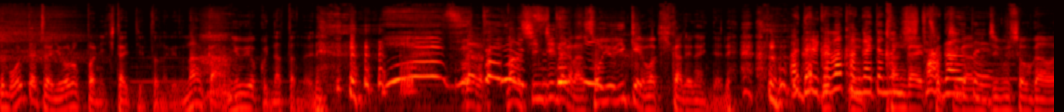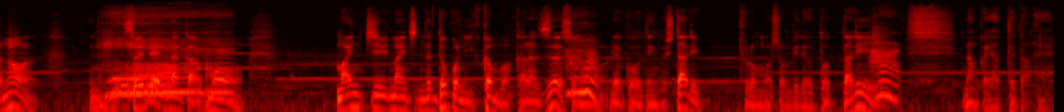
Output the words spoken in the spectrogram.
でも俺たちはヨーロッパに行きたいって言ったんだけどなんかニューヨークになったんだよね。だからまだ新人だからそういう意見は聞かれないんだよね。あ誰かが考えたのに従うという。事務所側の、それでなんかもう毎日毎日どこに行くかも分からずその。レコーディングしたりプロモーションビデオ撮ったり、はい。なんかやってたね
